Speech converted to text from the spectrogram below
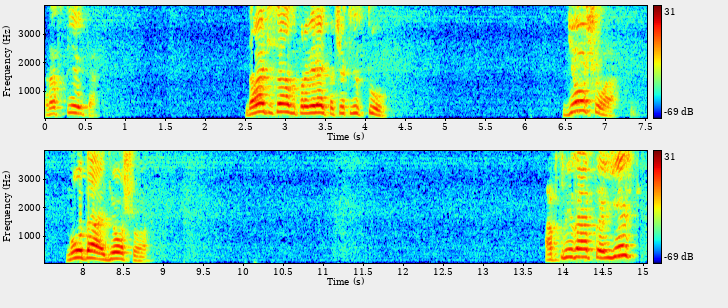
Расклейка. Давайте сразу проверять по чек-листу. Дешево? Ну да, дешево. Оптимизация есть?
